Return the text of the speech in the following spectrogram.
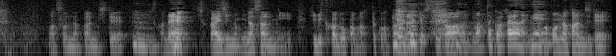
まあそんな感じでうん、かね。社会人の皆さんに響くかどうかは全くわからないですが、うん、全くわからないね。まあ、こんな感じで、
